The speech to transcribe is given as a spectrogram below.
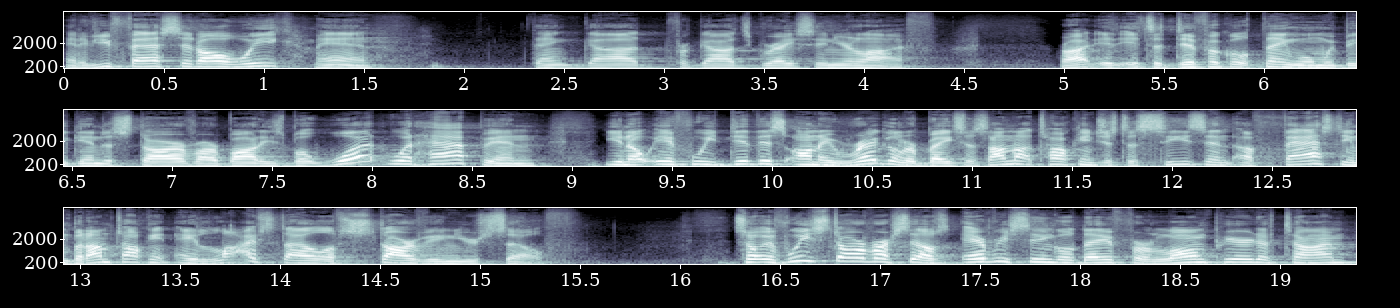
And if you fasted all week, man, thank God for God's grace in your life. Right? It's a difficult thing when we begin to starve our bodies. But what would happen, you know, if we did this on a regular basis? I'm not talking just a season of fasting, but I'm talking a lifestyle of starving yourself. So if we starve ourselves every single day for a long period of time,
